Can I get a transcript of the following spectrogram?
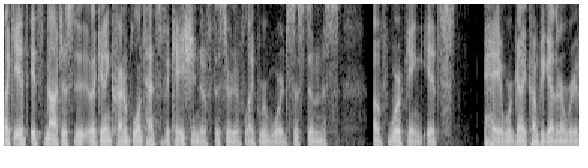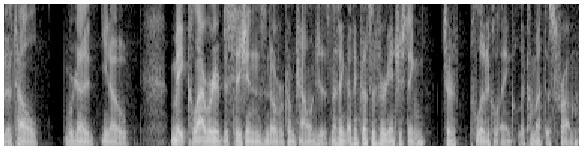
like it, it's not just a, like an incredible intensification of the sort of like reward systems of working. It's hey, we're going to come together and we're going to tell we're going to you know make collaborative decisions and overcome challenges. And I think I think that's a very interesting sort of political angle to come at this from.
